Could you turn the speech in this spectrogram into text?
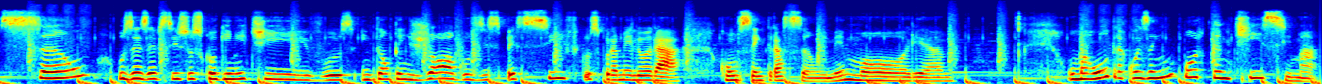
são os exercícios cognitivos. Então, tem jogos específicos para melhorar concentração e memória. Uma outra coisa importantíssima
